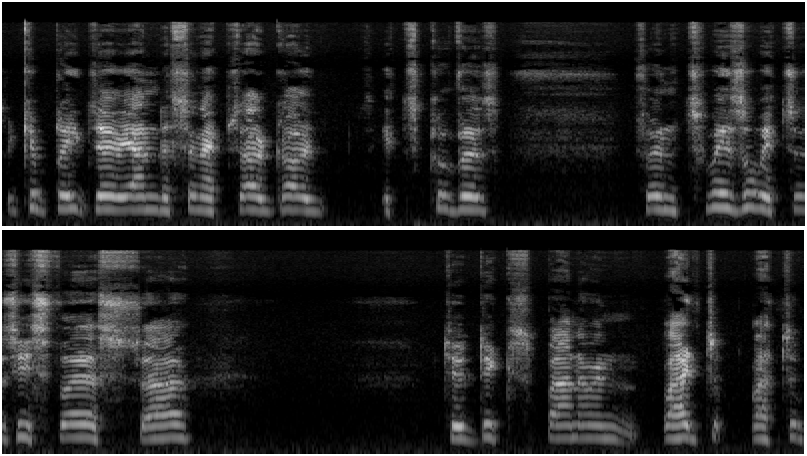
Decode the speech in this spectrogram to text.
is a complete Gerry Anderson episode guide. It covers from Twizzle, which was his first show, to Dick Spanner and later, later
